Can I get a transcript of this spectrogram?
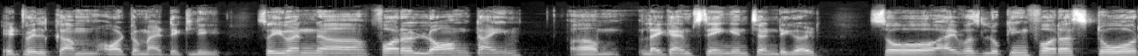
It will come automatically. So even uh, for a long time um, like i'm staying in chandigarh so i was looking for a store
